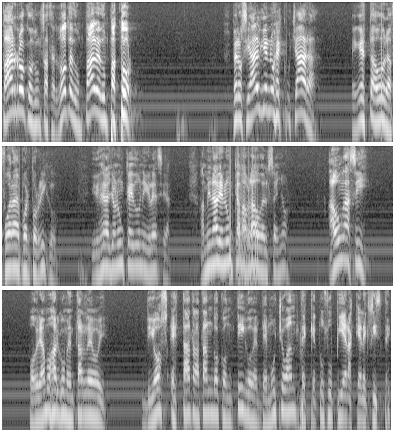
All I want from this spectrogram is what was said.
párroco, de un sacerdote, de un padre, de un pastor. Pero si alguien nos escuchara en esta hora fuera de Puerto Rico y dijera yo nunca he ido a una iglesia, a mí nadie nunca me ha hablado del Señor. Aún así, podríamos argumentarle hoy, Dios está tratando contigo desde mucho antes que tú supieras que Él existe.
